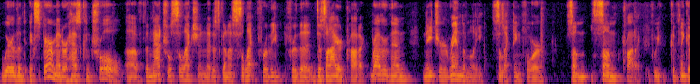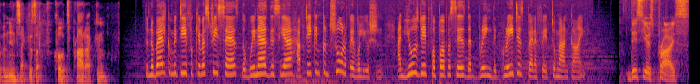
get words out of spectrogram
where the experimenter has control of the natural selection that is going to select for the for the desired product rather than nature randomly selecting for some some product. If we could think of an insect as a quotes product. The Nobel Committee for Chemistry says the winners this year have taken control of evolution and used it for purposes that bring the greatest benefit to mankind this year's prize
